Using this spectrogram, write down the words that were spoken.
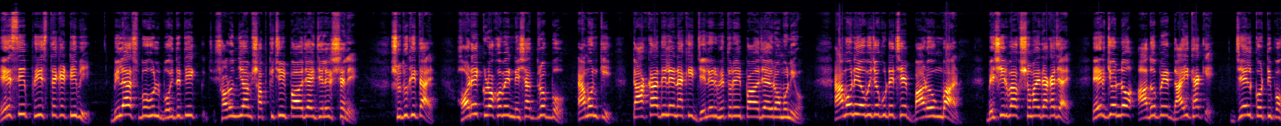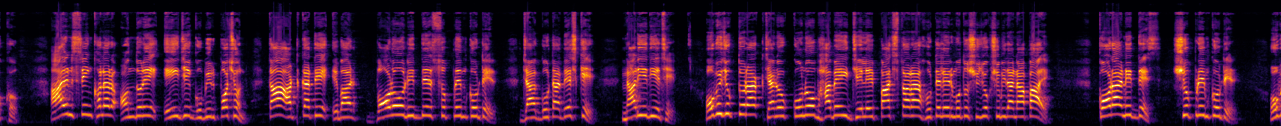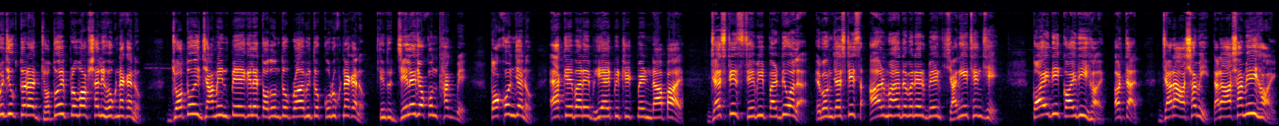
এসি ফ্রিজ থেকে টিভি বিলাসবহুল বৈদ্যুতিক সরঞ্জাম সব কিছুই পাওয়া যায় জেলের সেলে শুধু কি তাই? হরেক রকমের নেশাদ্রব্য, এমনকি টাকা দিলে নাকি জেলের ভেতরেই পাওয়া যায় রমণীয়। এমনই অভিযোগ উঠেছে বারংবার। বেশিরভাগ সময় দেখা যায়, এর জন্য আদপে দায়ী থাকে জেল কর্তৃপক্ষ। আইন শৃঙ্খলার অন্দরে এই যে গভীর পচন, তা আটকাতে এবার বড় নির্দেশ সুপ্রিম কোর্টের, যা গোটা দেশকে নাড়িয়ে দিয়েছে। অভিযুক্তরা যেন কোনোভাবেই জেলে পাঁচতারা হোটেলের মতো সুযোগ সুবিধা না পায়। কড়া নির্দেশ সুপ্রিম কোর্টের। অভিযুক্তরা যতই প্রভাবশালী হোক না কেন, যতই জামিন পেয়ে গেলে তদন্ত প্রভাবিত করুক না কেন, কিন্তু জেলে যখন থাকবে, তখন যেন একেবারে ভিআইপি ট্রিটমেন্ট না পায়। জাস্টিস জেবি পার্দিওয়ালা এবং জাস্টিস আর মহাদেবনের বেঞ্চ জানিয়েছেন যে, কয়েদি কয়েদি হয়, অর্থাৎ যারা আসামি, তারা আসামিই হয়।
